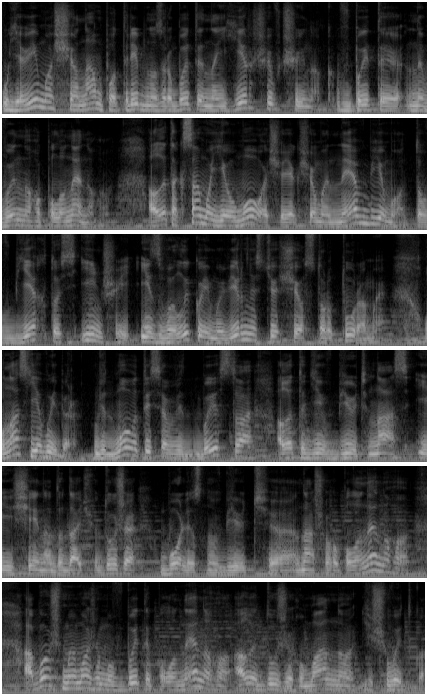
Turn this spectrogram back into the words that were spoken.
Уявімо, що нам потрібно зробити найгірший вчинок вбити невинного полоненого. Але так само є умова, що якщо ми не вб'ємо, то вб'є хтось інший, і з великою ймовірністю, що з тортурами. У нас є вибір відмовитися від вбивства, але тоді вб'ють нас і ще й на додачу дуже болісно вб'ють е, нашого полоненого. Або ж ми можемо вбити полоненого, але дуже гуманно і швидко.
